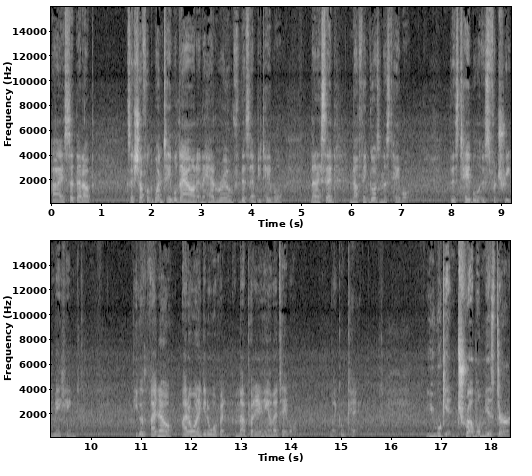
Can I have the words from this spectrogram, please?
I set that up because I shuffled one table down and I had room for this empty table. Then I said, Nothing goes in this table. This table is for treat making. He goes, I know. I don't want to get a whooping. I'm not putting anything on that table. I'm like, okay. You will get in trouble, mister.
